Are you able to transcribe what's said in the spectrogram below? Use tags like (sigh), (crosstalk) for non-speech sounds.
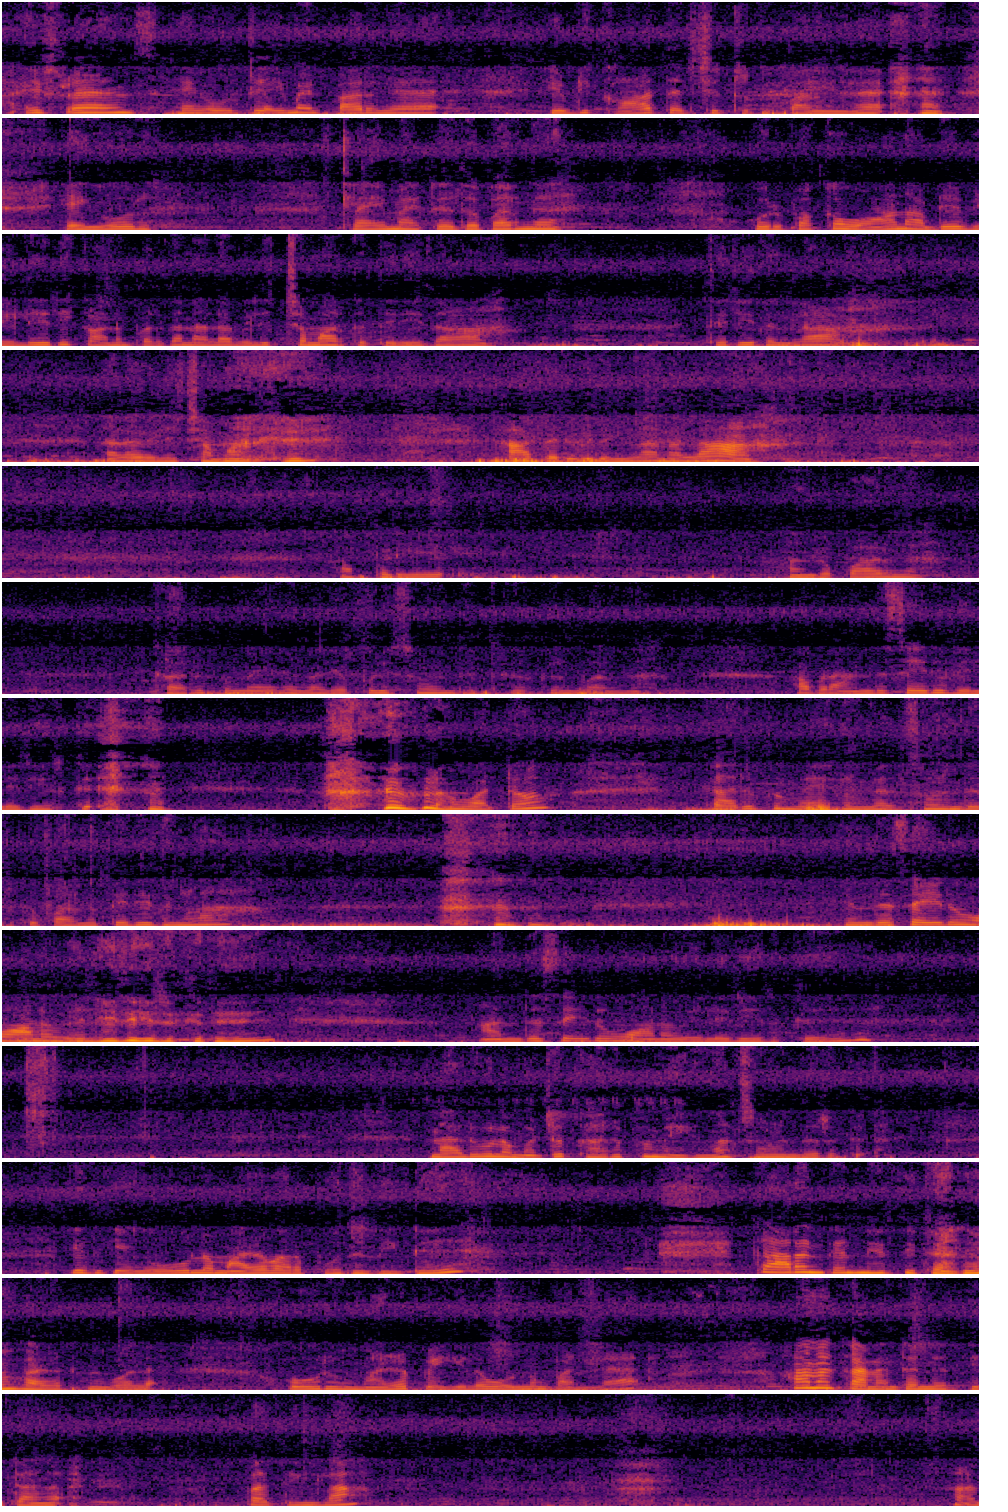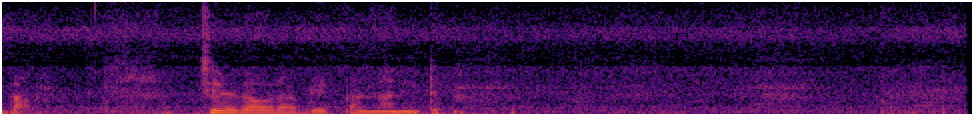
Hi friends எங்கள் ஊர் climate பாருங்கள் எப்படி காற்று அடிச்சிட்ருக்கு பாருங்கள் எங்கள் ஊர் கிளைமேட் இதை பாருங்கள் ஒரு பக்கம் வானம் அப்படியே வெளியேறி காணப்படுதா. நல்லா வெளிச்சமாக இருக்குது தெரியுதா? தெரியுதுங்களா? நல்லா வெளிச்சமாக இருக்குது காற்று அடிக்குதுங்களா நல்லா? அப்படியே அங்கே பாருங்கள் கருப்பு மேகங்கள் எப்படி சூழ்ந்துட்டு இருக்குன்னு பாருங்கள் அப்புறம் அந்த சைடு வெளிரி இருக்குது (laughs) நடுவில் மட்டும் கருப்பு மேகங்கள் சூழ்ந்துருக்கு பாருங்கள் தெரியுதுங்களா? (laughs) இந்த சைடும் வானம் வெளிரி இருக்குது. அந்த சைடும் வானம் வெளிரி இருக்குது நடுவில் மட்டும் கருப்பு மேகங்கள் சூழ்ந்துருக்கு. இதுக்கு எங்கள் ஊரில் மழை வரப்போகுதுன்னுட்டு கரண்ட்டை நிறுத்திட்டாங்க வழக்கம் போல். ஒரு மழை பெய்யல ஒன்றும் பண்ணல. ஆனால் கரண்ட்டை நிறுத்திட்டாங்க. பார்த்தீங்களா அதான். சின்னதாக ஒரு அப்டேட் பண்ணான்ட்டு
